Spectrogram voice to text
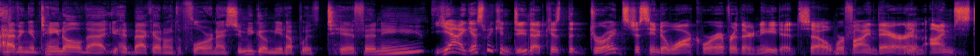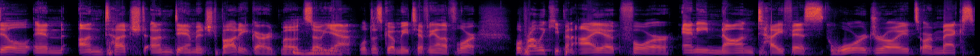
Having obtained all of that, you head back out onto the floor, and I assume you go meet up with Tiffany. Yeah, I guess we can do that because the droids just seem to walk wherever they're needed. So we're mm. fine there. And I'm still in untouched, undamaged bodyguard mode. So mm-hmm. yeah, we'll just go meet Tiffany on the floor. We'll probably keep an eye out for any non typhus war droids or mechs.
